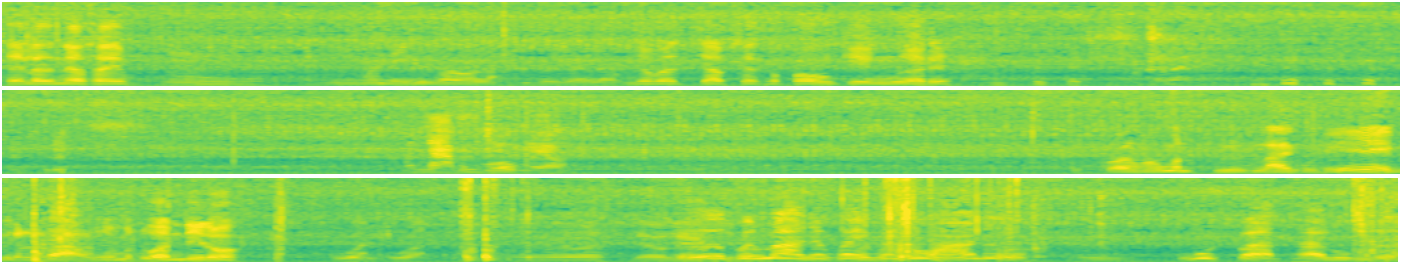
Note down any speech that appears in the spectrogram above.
ใส่แล้วแนวใส่อืมมันหนีเราละไม่ได้หรอกอย่ามาจับใส่กระเป๋ากางเกงเมื่อเด้มัน หนามันโบกแล้วก่อนของมันเปลือกหลายกว่านี้เป็นเต่าเนี่ยมันอ้วนดีเนาะอ้วนอ้วนเออแล้วเอแล้วอเพิ่นมาจังไฟเพิ่นโทรหาเด้ออู้ฟาดหาลุมเด้อ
